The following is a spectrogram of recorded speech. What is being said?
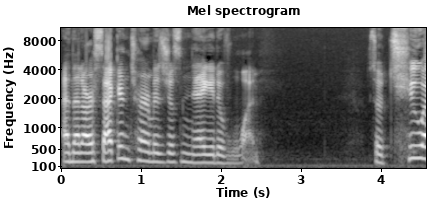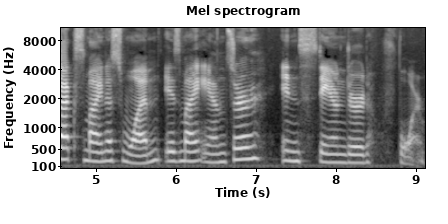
And then our second term is just negative 1. So 2x minus 1 is my answer in standard form.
